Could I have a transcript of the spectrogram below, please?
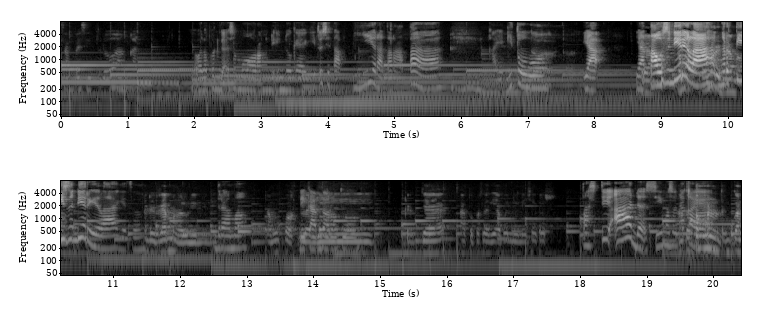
sampai situ doang kan. Ya, walaupun nggak semua orang di Indo kayak gitu sih, tapi rata-rata kayak gitu. Ya, ya Drama. tahu sendiri lah, ngerti drama? sendiri lah gitu. ada drama nggak lu di Indonesia Drama. kamu waktu Di kantor lagi tuh. kerja atau pas lagi apa di Indonesia terus Pasti ada sih, maksudnya atau kayak temen bukan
